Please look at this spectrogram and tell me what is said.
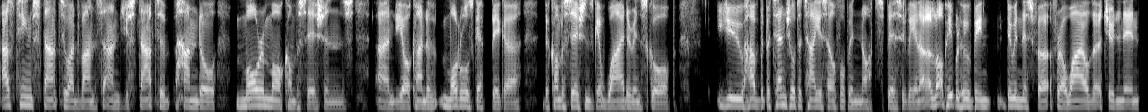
as teams start to advance and you start to handle more and more conversations, and your kind of models get bigger, the conversations get wider in scope you have the potential to tie yourself up in knots, basically. And a lot of people who've been doing this for, for a while that are tuning in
